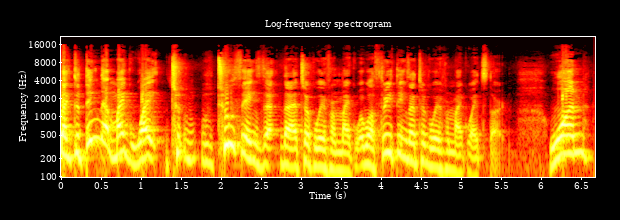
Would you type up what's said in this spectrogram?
Like the thing that Mike White, two, two things that, that I took away from Mike, well, three things I took away from Mike White's start. One,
